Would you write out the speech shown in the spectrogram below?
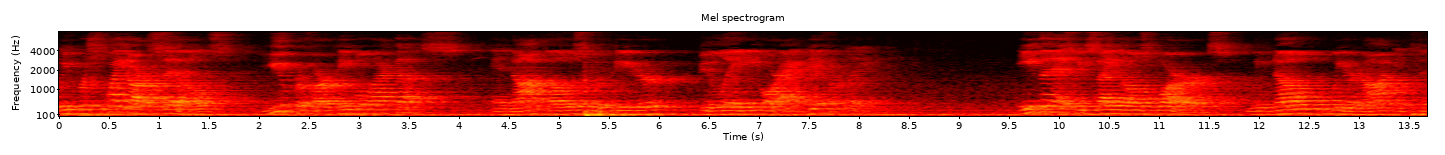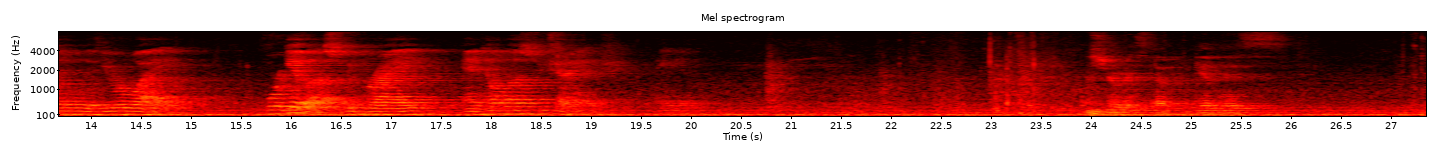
we persuade ourselves you prefer people like us and not those who appear, believe, or act differently. Even as we say those words, we know we are not in tune with your way. Forgive us, we pray, and help us to change. Amen. assurance of forgiveness, the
